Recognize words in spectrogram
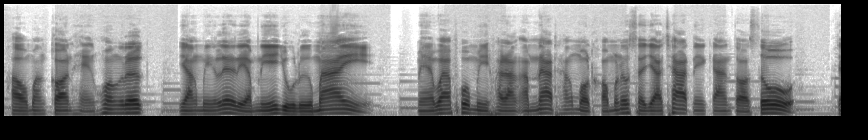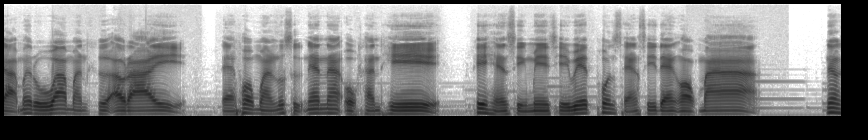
เผ่ามังกรแห่งห้วงลึก ยังมีเล่ห์เหลี่ยมนี้อยู่หรือไม่ แม้ว่าผู้มีพลังอำนาจทั้งหมดของมนุษยชาติในการต่อสู้ จะไม่รู้ว่ามันคืออะไร แต่พวกมันรู้สึกแน่นหน้าอกทันที ที่เห็นสิ่งมีชีวิตพ่นแสงสีแดงออกมา เนื่อง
